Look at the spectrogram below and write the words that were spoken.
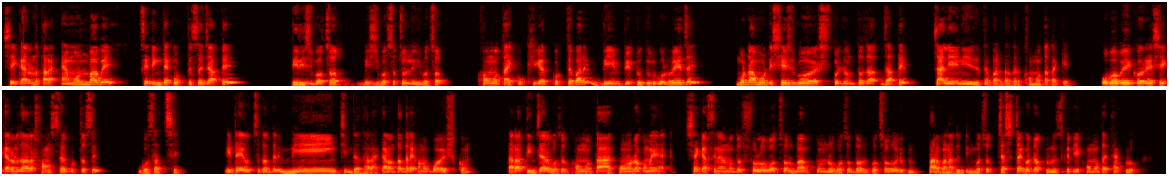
সেই কারণে তারা এমনভাবে সেটিংটা করতেছে যাতে তিরিশ বছর, বিশ বছর, চল্লিশ বছর ক্ষমতায় কুক্ষিঘাত করতে পারে। বিএনপি একটু দুর্বল হয়ে যায়। মোটামুটি শেষ বয়স পর্যন্ত যাতে চালিয়ে নিয়ে যেতে পারে তাদের ক্ষমতাটাকে। ওভাবেই করে সেই কারণে তারা সংস্কার করতেছে, গোছাচ্ছে। এটাই হচ্ছে তাদের মেইন চিন্তাধারা, কারণ তাদের এখনও বয়স কম। তারা তিন চার বছর ক্ষমতা কোন রকমে শেখ হাসিনার মতো ষোলো বছর বা পনেরো বছর, দশ বছর ওইরকম পারবে না। দুই তিন বছর চেষ্টা করে ডক্টর ইউনুসকে দিয়ে ক্ষমতায় থাকল।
